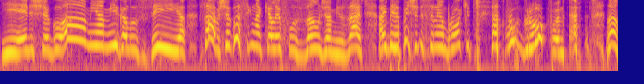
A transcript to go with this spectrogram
E ele chegou, ah, minha amiga Luzia, sabe? Chegou assim naquela efusão de amizade. Aí de repente ele se lembrou que tava um grupo, né? Não,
